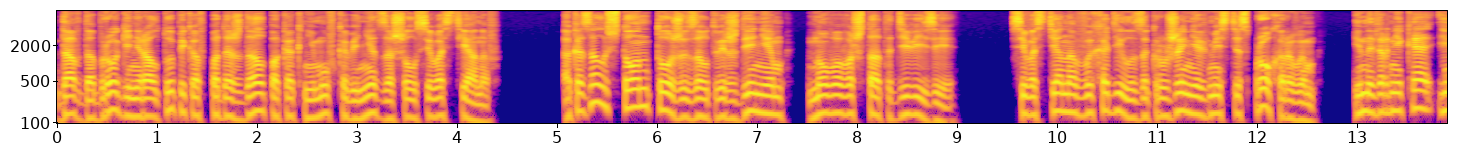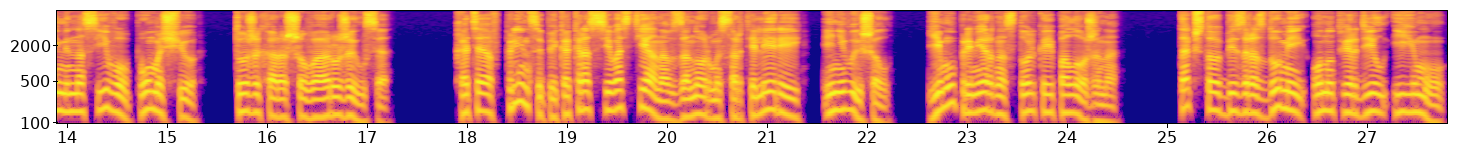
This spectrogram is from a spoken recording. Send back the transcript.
Дав добро, генерал Тупиков подождал, пока к нему в кабинет зашел Севастьянов. Оказалось, что он тоже за утверждением нового штата дивизии. Севастьянов выходил из окружения вместе с Прохоровым, и наверняка именно с его помощью тоже хорошо вооружился. Хотя, в принципе, как раз Севастьянов за нормы с артиллерией и не вышел. Ему примерно столько и положено. Так что без раздумий он утвердил и ему.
